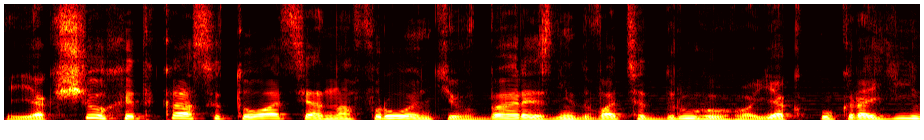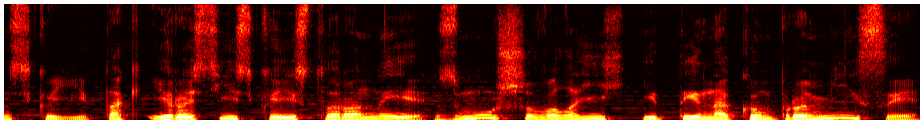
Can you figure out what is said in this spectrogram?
Якщо хитка ситуація на фронті в березні 22-го як української, так і російської сторони змушувала їх іти на компроміси,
